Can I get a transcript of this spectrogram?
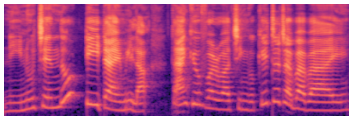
నేను చందు టీ టైం ఇలా. Thank you for watching okay tata bye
